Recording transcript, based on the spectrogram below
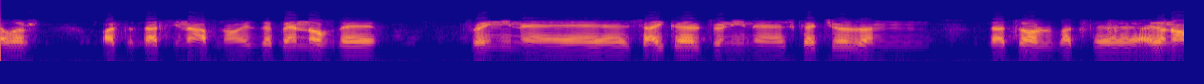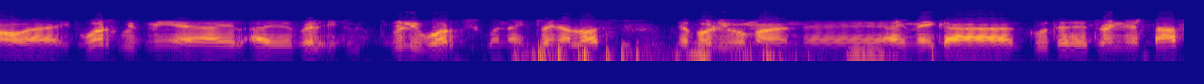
hours. But that's enough. No, it depends of the training uh, cycle, training uh, schedule, and that's all. But uh, I don't know. Uh, it works with me. I, I really, it really works when I train a lot. The volume and uh, I make a good uh, training stuff,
